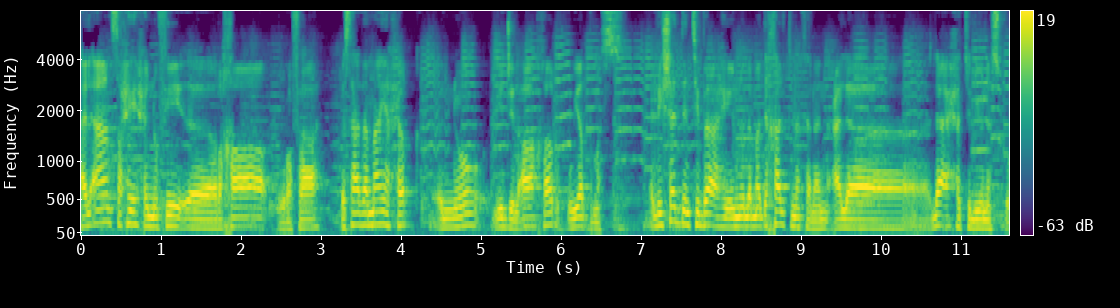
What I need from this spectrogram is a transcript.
الآن صحيح إنه في آه، رخاء ورفاه بس هذا ما يحق إنه يجي الآخر ويطمس. اللي شد انتباهي إنه لما دخلت مثلا على لائحة اليونسكو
